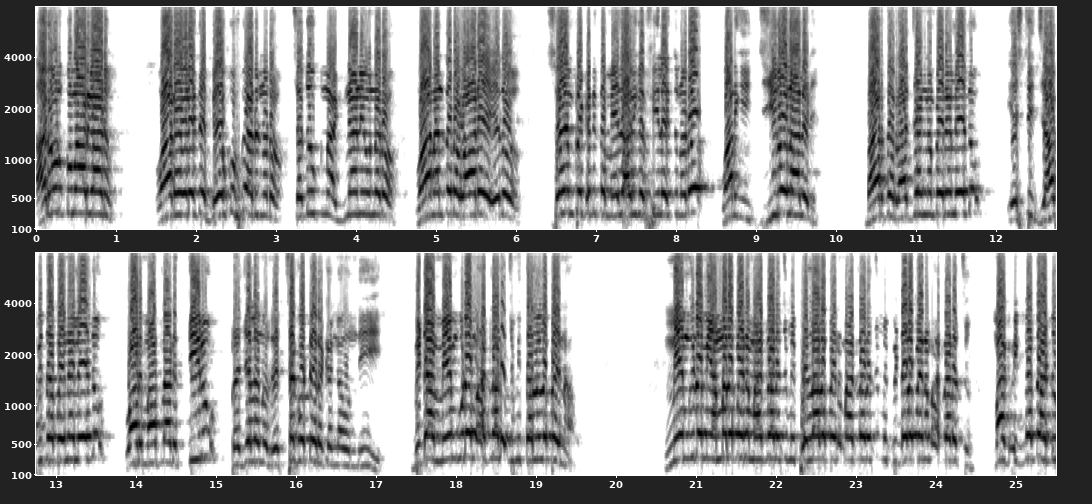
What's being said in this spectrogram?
అరుణ్ కుమార్ గారు వాడెవరైతే బేవకూఫ్ గారు ఉన్నాడో చదువుకున్న అజ్ఞాని ఉన్నాడో వానంతటా వాడే ఏదో స్వయం ప్రకటిత మేధావిగా ఫీల్ అవుతున్నాడో వానికి జీరో నాలెడ్జ్ భారత రాజ్యాంగం పైన లేదు ఎస్టీ జాబితా పైన లేదు వారు మాట్లాడే తీరు ప్రజలను రెచ్చగొట్టే రకంగా ఉంది. బిడ్డ మేము కూడా మాట్లాడొచ్చు మీ తల్లుల పైన. మేము కూడా మీ అమ్మల పైన మాట్లాడొచ్చు మీ పిల్లల పైన మాట్లాడొచ్చు మీ బిడ్డల పైన మాట్లాడొచ్చు. మాకు విఘ్నత అడ్డు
